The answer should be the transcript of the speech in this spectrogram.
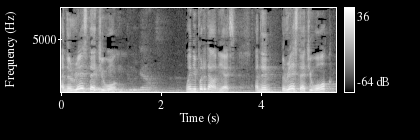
and the rest that you walk when you put it down, yes. And then the rest that you walk,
